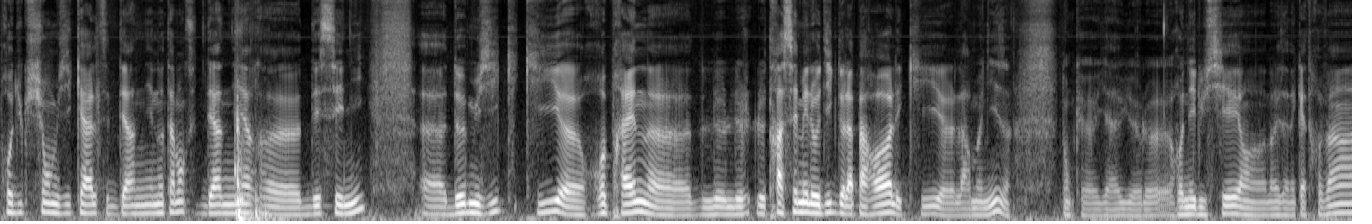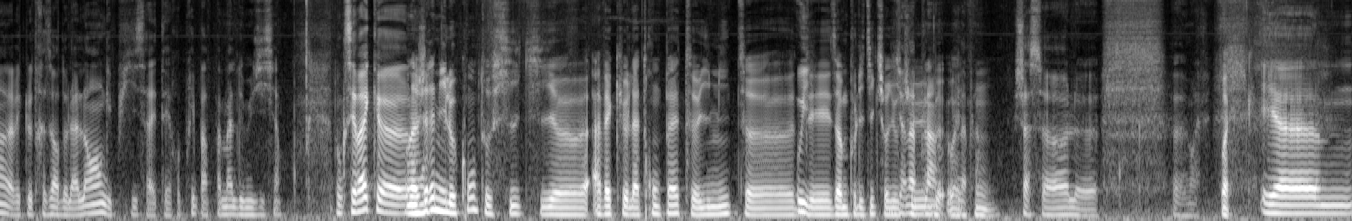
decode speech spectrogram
productions musicales, cette dernière, notamment cette dernière euh, décennie, euh, de musique qui euh, reprennent le, le- le tracé mélodique de la parole et qui l'harmonisent. Donc il y a eu le René Lucier en- dans les années 80 avec le Trésor de la langue, et puis ça a été repris par pas mal de musiciens. Donc c'est vrai que On a Jérémy Lecomte aussi qui, avec la trompette, imite Oui. des hommes politiques sur Il y en YouTube. a plein, il y en a Ouais. plein. Chassol, bref. Ouais. Et, euh,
